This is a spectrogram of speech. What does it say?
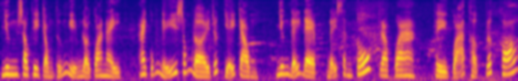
Nhưng sau khi trồng thử nghiệm loại qua này, ai cũng nghĩ sống đời rất dễ trồng, nhưng để đẹp, để xanh tốt ra qua thì quả thật rất khó.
